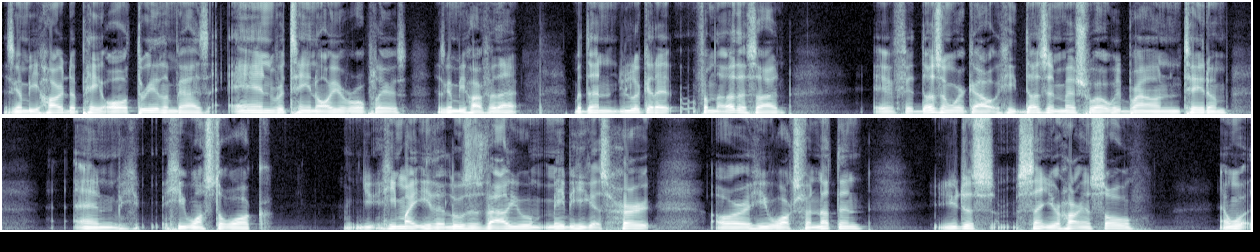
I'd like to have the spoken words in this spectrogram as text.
it's gonna be hard to pay all three of them guys and retain all your role players. It's gonna be hard for that. But then you look at it from the other side. If it doesn't work out, he doesn't mesh well with Brown and Tatum, and he wants to walk. He might either lose his value, maybe he gets hurt, or he walks for nothing. you just sent your heart and soul, and what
